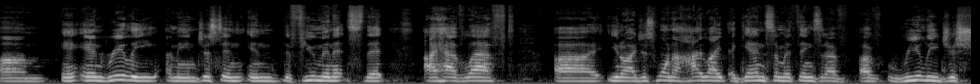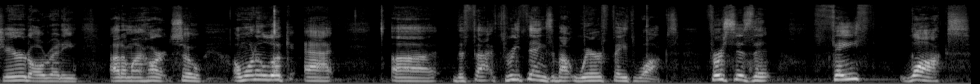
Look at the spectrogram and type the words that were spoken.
Um, and, and, really, I mean, just in, in the few minutes that I have left, uh, you know, I just want to highlight again some of the things that I've, I've really just shared already out of my heart. So I want to look at uh, the three things about where faith walks. First is that faith walks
